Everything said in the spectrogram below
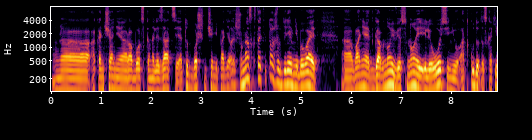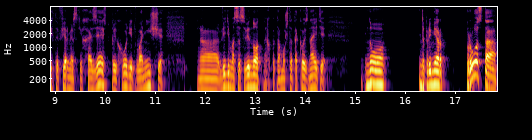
окончания работ с канализацией. А тут больше ничего не поделаешь. У нас, кстати, тоже в деревне бывает, э, воняет говной весной или осенью. Откуда-то с каких-то фермерских хозяйств приходит вонище, э, видимо, со свинотных. Потому что такой, знаете, ну, например, просто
